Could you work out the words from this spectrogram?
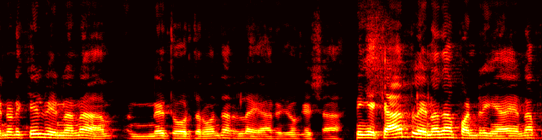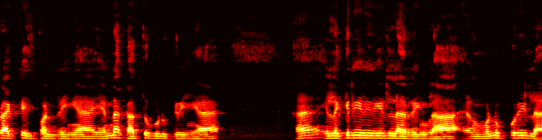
என்னோட கேள்வி என்னன்னா நேற்று ஒருத்தர் வந்தார்ல யார்? யோகேஷா? நீங்கள் கேம்பில் என்ன தான் பண்ணுறீங்க என்ன ப்ராக்டிஸ் பண்ணுறீங்க என்ன கற்றுக் கொடுக்குறீங்க? இல்லை கிரிக்கெட் விளாட்றீங்களா எனக்கு ஒன்றும் புரியல.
